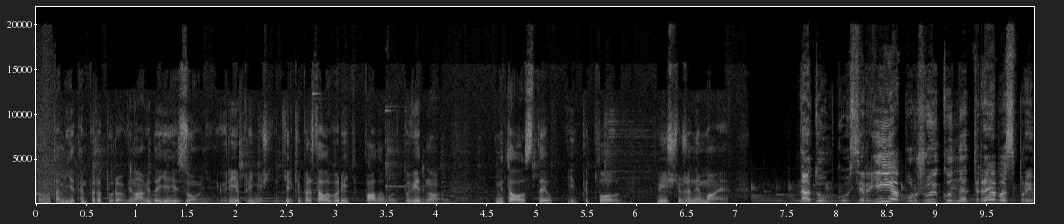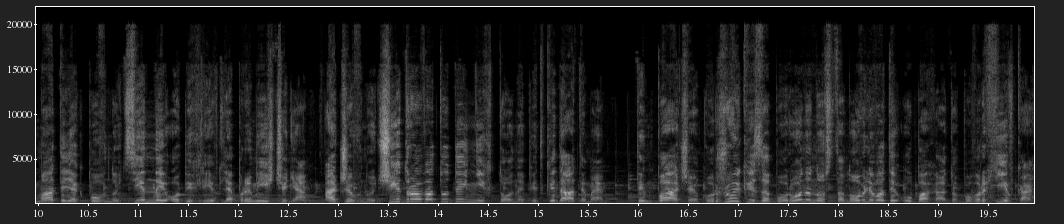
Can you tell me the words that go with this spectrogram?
коли там є температура, вона віддає її зовні, гріє приміщення. Тільки перестало горіти паливо, відповідно, метал стив і тепло в приміщенні вже немає. На думку Сергія, буржуйку не треба сприймати як повноцінний обігрів для приміщення, адже вночі дрова туди ніхто не підкидатиме. Тим паче, буржуйки заборонено встановлювати у багатоповерхівках.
